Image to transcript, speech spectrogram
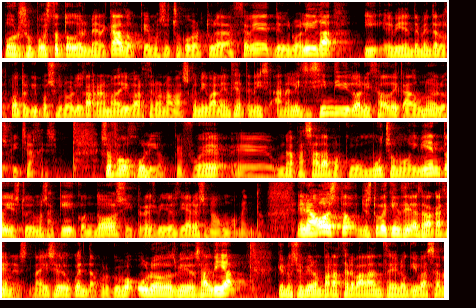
Por supuesto, todo el mercado, que hemos hecho cobertura de ACB, de Euroliga y evidentemente los cuatro equipos Euroliga, Real Madrid, Barcelona, Vascón y Valencia, tenéis análisis individualizado de cada uno de los fichajes. Eso fue en julio, que fue eh, una pasada porque hubo mucho movimiento y estuvimos aquí con dos y tres vídeos diarios en algún momento. En agosto, yo estuve 15 días de vacaciones, nadie se dio cuenta porque hubo uno o dos vídeos al día que nos sirvieron para hacer balance de lo que iba a ser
